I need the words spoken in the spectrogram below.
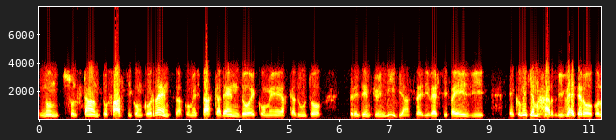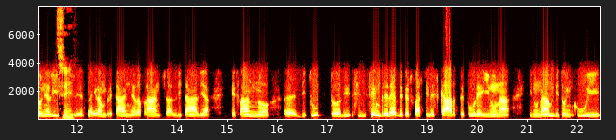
non soltanto farsi concorrenza, come sta accadendo e come è accaduto per esempio in Libia, tra i diversi paesi, eh, come chiamarli, vetero-colonialisti, sì. la Gran Bretagna, la Francia, l'Italia, che fanno eh, di tutto, di, si sembrerebbe per farsi le scarpe pure in una in un ambito in cui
